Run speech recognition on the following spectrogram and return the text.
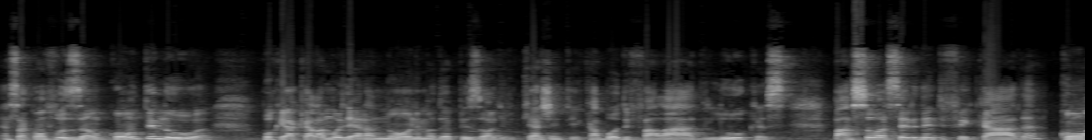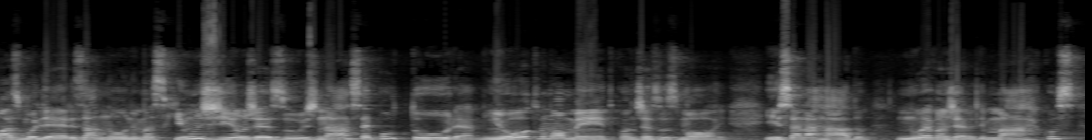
Essa confusão continua, porque aquela mulher anônima do episódio que a gente acabou de falar, de Lucas, passou a ser identificada com as mulheres anônimas que ungiam Jesus na sepultura, em outro momento, quando Jesus morre. Isso é narrado no Evangelho de Marcos,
